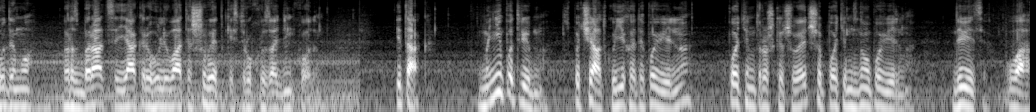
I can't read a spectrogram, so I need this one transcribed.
будемо розбиратися, як регулювати швидкість руху заднім ходом. І так, мені потрібно спочатку їхати повільно, потім трошки швидше, потім знову повільно. Дивіться, увага.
